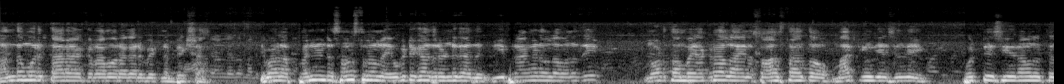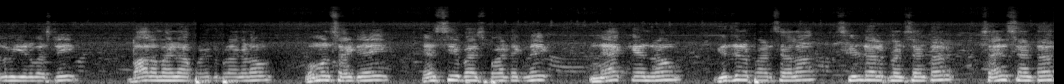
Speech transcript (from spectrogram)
నందమూరి తారక రామారావు గారు పెట్టిన భిక్ష. ఇవాళ పన్నెండు సంస్థలు ఉన్నాయి. ఒకటి కాదు రెండు కాదు. ఈ ప్రాంగణంలో ఉన్నది నూట తొంభై ఎకరాలు ఆయన స్వహస్తాలతో మార్కింగ్ చేసింది పొట్టి శ్రీరాములు తెలుగు యూనివర్సిటీ బాలమైన ప్రగతి ప్రాంగణం women's ITI SC boys polytechnic NAC కేంద్రం గిరిజన పాఠశాల skill development centre science centre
